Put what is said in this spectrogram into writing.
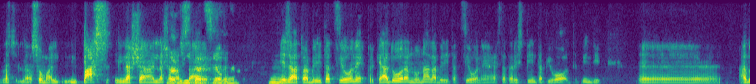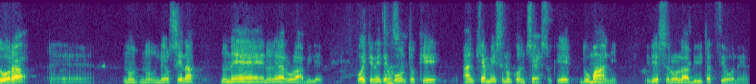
la, la, insomma, il pass, il lasciare lascia passare. Per, mm. Esatto, l'abilitazione, perché ad ora non ha l'abilitazione, eh, è stata respinta più volte, quindi eh, ad ora eh, non, non, Leosena non è, non è arruolabile. Poi tenete ah, conto che anche a me se non concesso che domani mi dessero l'abilitazione,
